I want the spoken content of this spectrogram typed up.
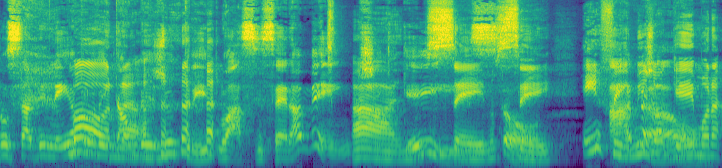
Não sabe nem Mona. aproveitar um beijo triplo, ah, sinceramente. Ai, que não sei, não isso? sei. Enfim, Ah, me não. joguei, Mona.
